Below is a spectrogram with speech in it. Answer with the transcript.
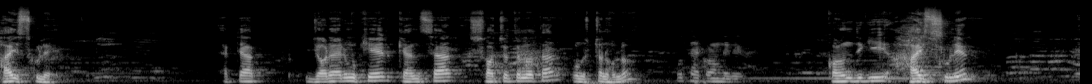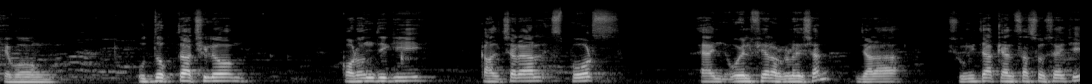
হাই স্কুলে একটা জরায়ের মুখের ক্যান্সার সচেতনতার অনুষ্ঠান হলো কোথায়? করণ দিকে করণদিঘি হাই স্কুলের এবং উদ্যোক্তা ছিল Karandighi cultural sports and welfare organisation যারা সুমিতা ক্যান্সার সোসাইটি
